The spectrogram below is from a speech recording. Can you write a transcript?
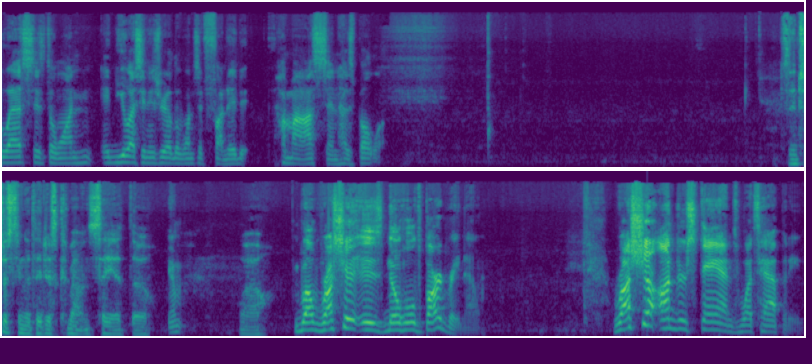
U.S. is the one, and U.S. and Israel, are the ones that funded Hamas and Hezbollah. It's interesting that they just come out and say it, though. Yep. Wow. Well, Russia is no holds barred right now. Russia understands what's happening.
